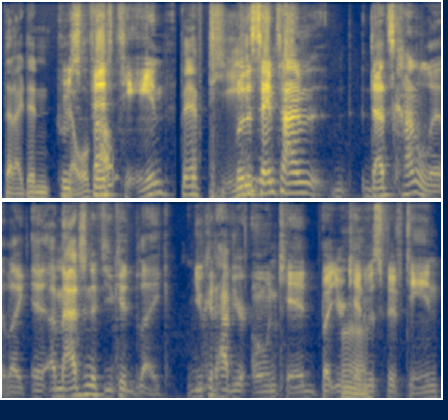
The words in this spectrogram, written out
that I didn't who's know about. 15. 15. But at the same time, that's kind of lit. Like, imagine if you could like you could have your own kid, but your Uh-huh. kid was 15,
